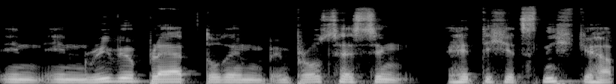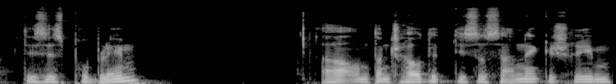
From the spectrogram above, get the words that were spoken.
in, in Review bleibt oder im, im Processing, hätte ich jetzt nicht gehabt, dieses Problem. Äh, und dann schaut die Susanne geschrieben,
